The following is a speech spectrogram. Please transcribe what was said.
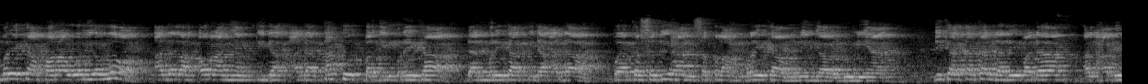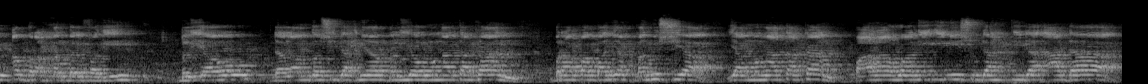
Mereka para wali Allah adalah orang yang tidak ada takut bagi mereka dan mereka tidak ada kesedihan setelah mereka meninggal dunia dikatakan daripada Al Habib Abdurrahman Balfagi beliau dalam gosidahnya beliau mengatakan berapa banyak manusia yang mengatakan para wali ini sudah tidak ada?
